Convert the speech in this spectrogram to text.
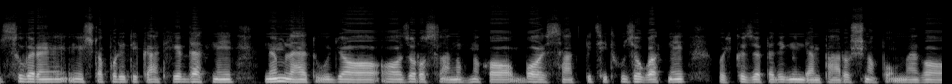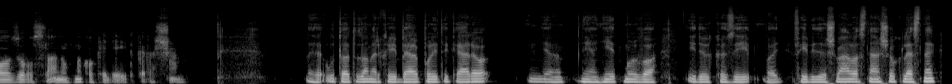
szuverenista politikát hirdetni, nem lehet úgy a, az oroszlánoknak a bajszát picit húzogatni, hogy közben pedig minden páros napon meg az oroszlánoknak a kegyeit keresem. Utalt az amerikai belpolitikára, néhány hét múlva időközi vagy félidős választások lesznek.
